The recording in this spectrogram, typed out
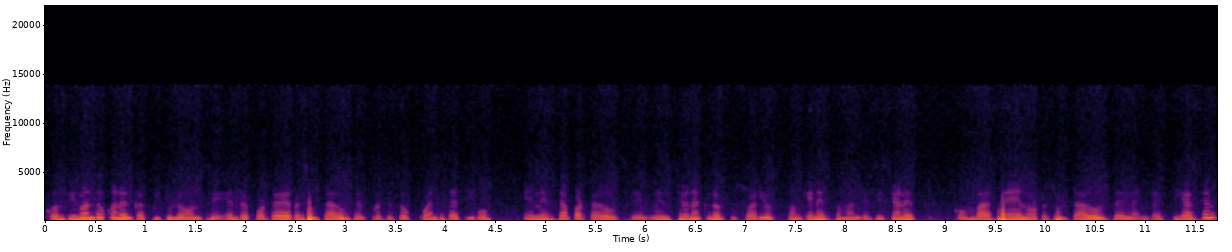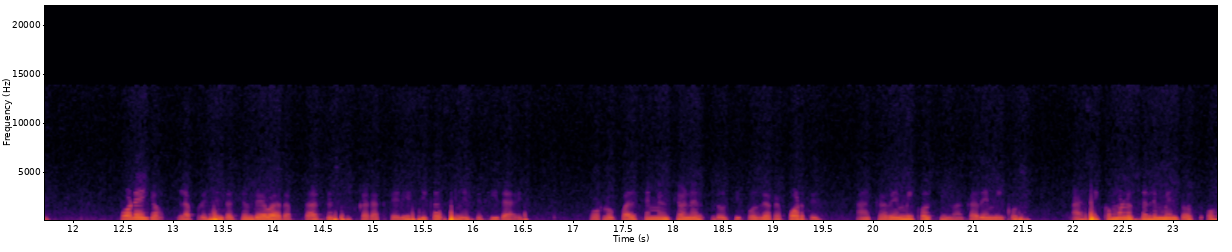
Continuando con el capítulo 11, el reporte de resultados del proceso cuantitativo, en este apartado se menciona que los usuarios son quienes toman decisiones con base en los resultados de la investigación. Por ello, la presentación debe adaptarse a sus características y necesidades, por lo cual se mencionan dos tipos de reportes, académicos y no académicos, así como los elementos o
